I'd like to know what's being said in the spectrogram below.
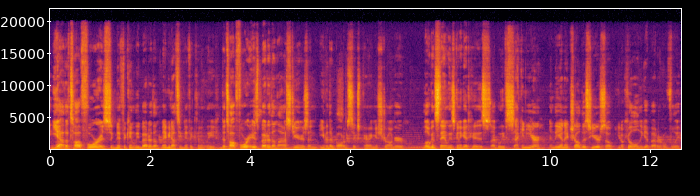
Yeah, the top four is significantly better than maybe not significantly. The top four is better than last year's, and even their bottom six pairing is stronger. Logan Stanley is going to get his, I believe, second year in the NHL this year, so you know he'll only get better, hopefully.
